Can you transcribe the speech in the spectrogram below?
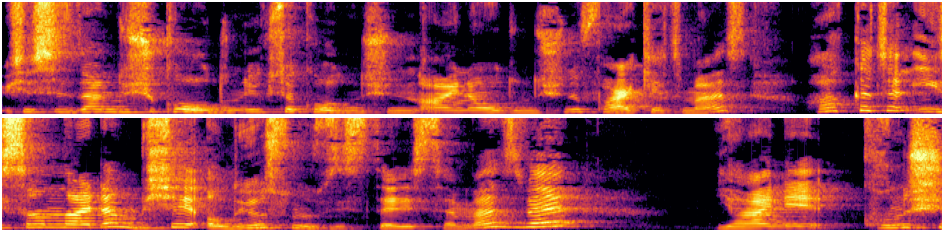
işte sizden düşük olduğunu, yüksek olduğunu düşünün, aynı olduğunu düşünün fark etmez. Hakikaten insanlardan bir şey alıyorsunuz ister istemez ve yani konuş,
